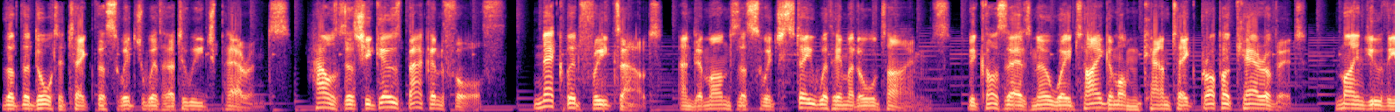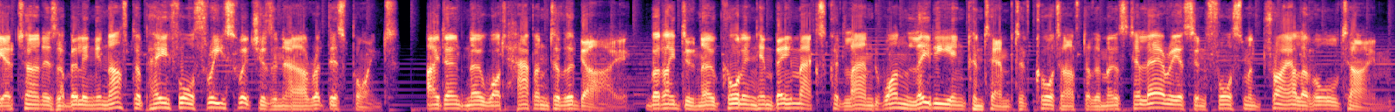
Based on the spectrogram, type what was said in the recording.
that the daughter take the Switch with her to each parent's house as she goes back and forth. Neckbeard freaks out and demands the Switch stay with him at all times because there's no way Tiger Mom can take proper care of it. Mind you the attorneys are billing enough to pay for 3 switches an hour at this point. I don't know what happened to the guy, but I do know calling him Baymax could land one lady in contempt of court after the most hilarious enforcement trial of all time,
